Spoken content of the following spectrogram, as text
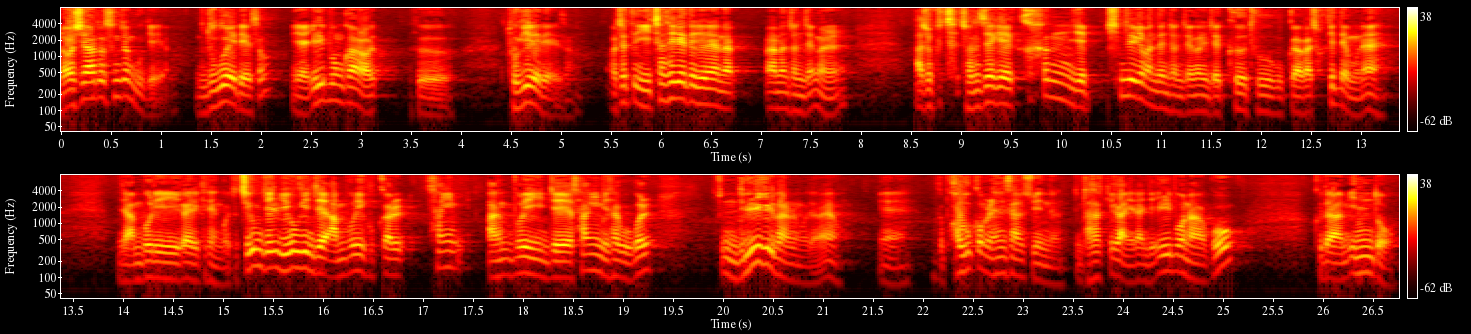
러시아도 승전국이에요. 누구에 대해서? 예. 일본과 그 독일에 대해서. 어쨌든 2차 세계대전이라는 전쟁을 아주 전 세계에 큰 이제 힘들게 만든 전쟁을 이제 그 두 국가가 졌기 때문에 이제 안보리가 이렇게 된 거죠. 지금 이제 미국이 이제 안보리 국가를 상임 안보리 이제 상임이사국을 좀 늘리길 바라는 거잖아요. 예. 그러니까 거부권을 행사할 수 있는 좀 다섯 개가 아니라 이제 일본하고 그다음 인도,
